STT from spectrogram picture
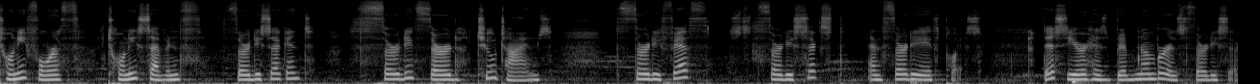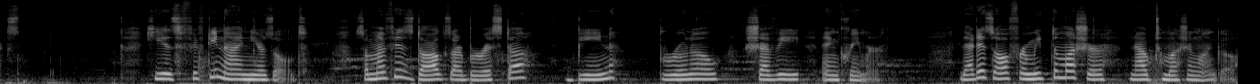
24th, 27th, 32nd, 33rd two times, 35th, 36th, and 38th place. This year, his bib number is 36. He is 59 years old. Some of his dogs are Barista, Bean, Bruno, Chevy, and Creamer. That is all for Meet the Musher. Now to Mushing Lingo.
